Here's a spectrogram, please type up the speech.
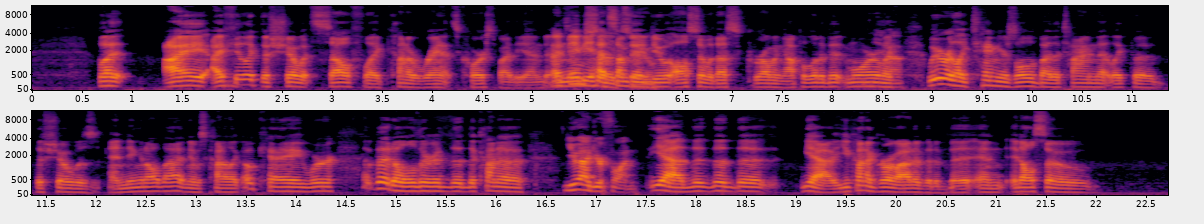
but I I feel like the show itself like kind of ran its course by the end, I and maybe it had so, something too. to do also with us growing up a little bit more. Like we were like ten years old by the time that like the the show was ending and all that, and it was kind of like okay, we're a bit older. The the kind of You had your fun. yeah the the the yeah you kind of grow out of it a bit, and it also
